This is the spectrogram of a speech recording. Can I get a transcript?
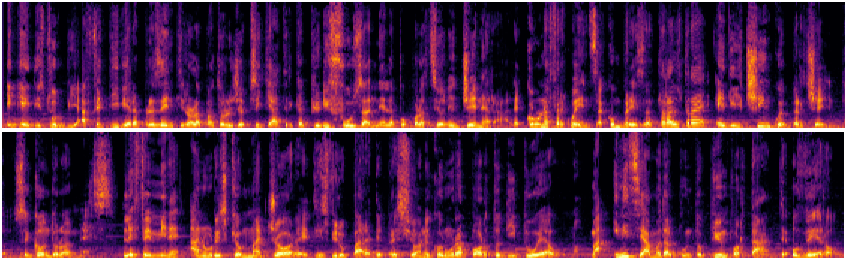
e che i disturbi affettivi rappresentino la patologia psichiatrica più diffusa nella popolazione generale, con una frequenza compresa tra il 3 ed il 5%, secondo l'OMS. Le femmine hanno un rischio maggiore di sviluppare depressione con un rapporto di 2 a 1. Ma iniziamo dal punto più importante, ovvero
